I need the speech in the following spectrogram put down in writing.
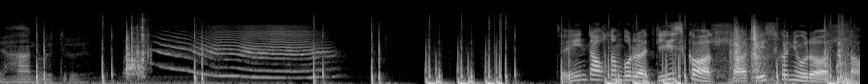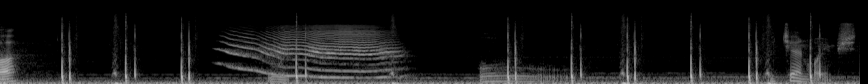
Яа нүрэ дөрөө. Энэ тоглоом бүр диско боллоо. Дисконы өрөө боллоо. Оо. Ичэн гоё юм шин.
